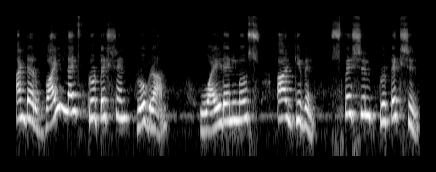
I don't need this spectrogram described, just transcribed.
Under Wildlife Protection Program, wild animals are given special protection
